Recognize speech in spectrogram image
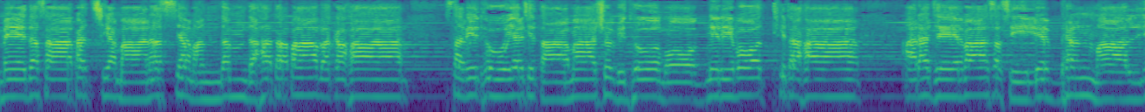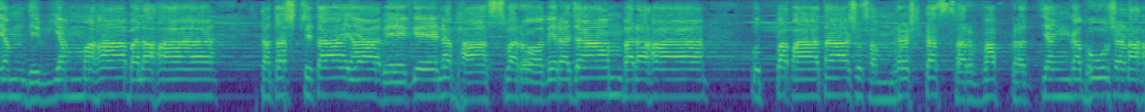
मेदसा पच्यमानस्य मन्दम् दहत पावकः स विधूय चितामाशु विधूमोऽग्निरिवोत्थितः। अरजे वाससी बिभ्रन्माल्यम् दिव्यम् महाबलः। ततश्चिताया वेगेन भास्वरो विरजाम्बरः। उत्पपाताशु सम्भ्रष्टः सर्वप्रत्यङ्गभूषणः।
